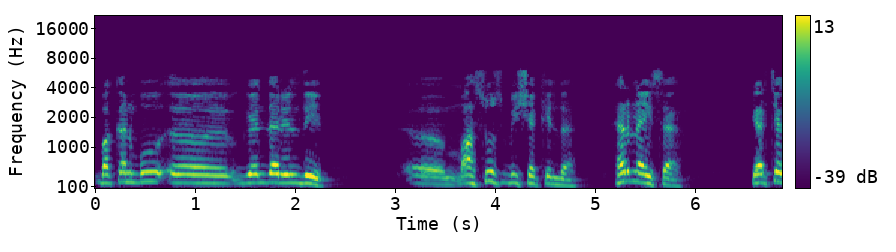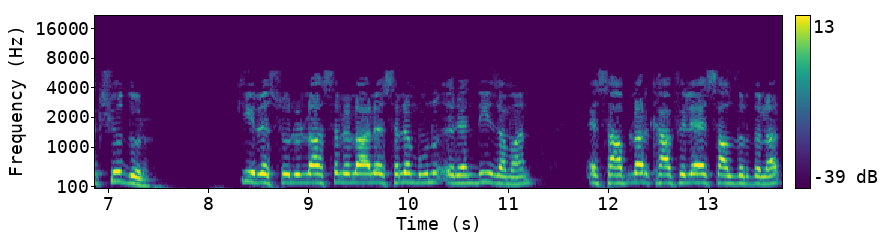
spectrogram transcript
Bakın bu e, gönderildi e, mahsus bir şekilde. Her neyse gerçek şudur ki Resulullah sallallahu aleyhi ve sellem bunu öğrendiği zaman eshablar kafileye saldırdılar.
